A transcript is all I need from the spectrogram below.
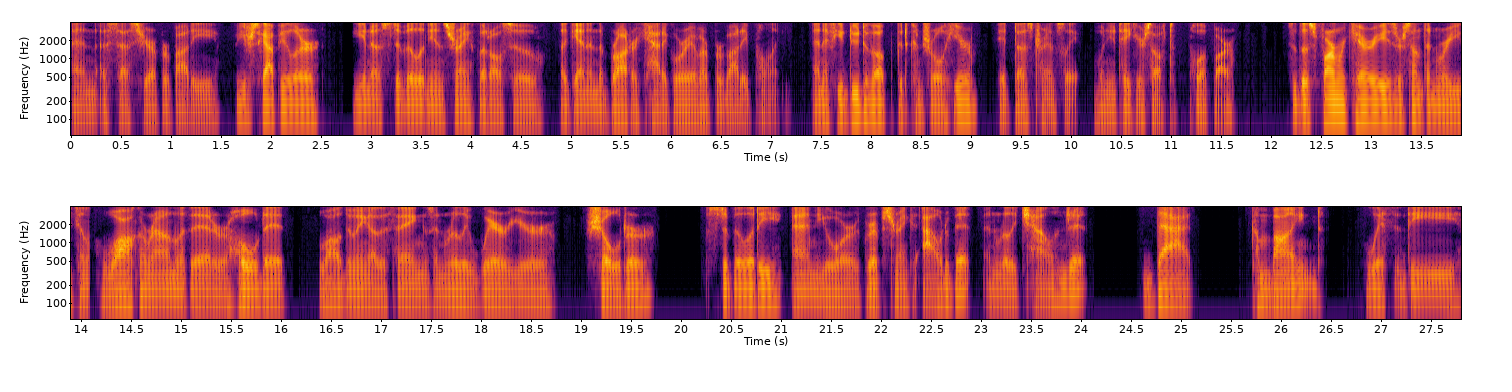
and assess your upper body, your scapular you know, stability and strength, but also, again, in the broader category of upper body pulling. And if you do develop good control here, it does translate when you take yourself to the pull up bar. So those farmer carries are something where you can walk around with it or hold it while doing other things and really wear your shoulder stability and your grip strength out a bit and really challenge it. That combined with the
